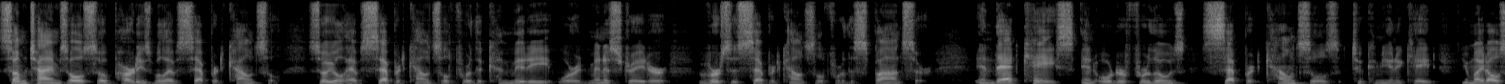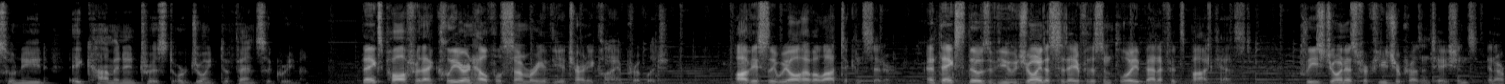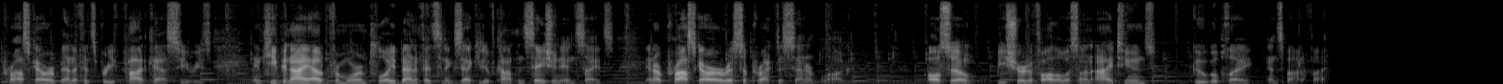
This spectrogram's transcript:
Sometimes also parties will have separate counsel. So you'll have separate counsel for the committee or administrator versus separate counsel for the sponsor. In that case, in order for those separate counsels to communicate, you might also need a common interest or joint defense agreement. Thanks, Paul, for that clear and helpful summary of the attorney client privilege. Obviously, we all have a lot to consider. And thanks to those of you who joined us today for this Employee Benefits podcast. Please join us for future presentations in our Proskauer Benefits Brief podcast series, and keep an eye out for more employee benefits and executive compensation insights in our Proskauer ERISA Practice Center blog. Also, be sure to follow us on iTunes, Google Play, and Spotify.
